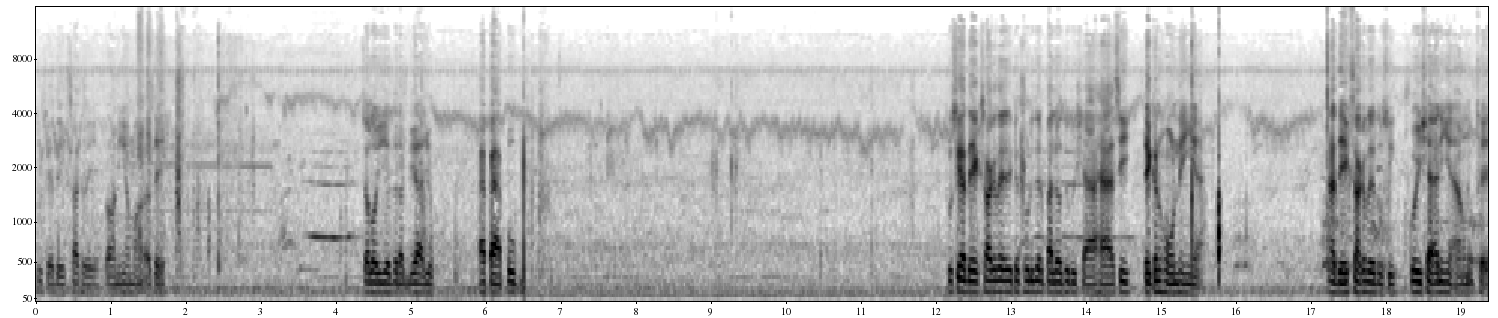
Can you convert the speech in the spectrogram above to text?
ਤੁਸੀਂ ਦੇਖ ਸਕਦੇ ਹੋ ਪੁਰਾਣੀ ਇਮਾਰਤ ਹੈ ਚਲੋ ਜੀ, ਇੱਧਰ ਅੱਗੇ ਆ ਜਾਓ। ਇਹ ਪੈਪ ਤੁਸੀਂ ਇਹ ਦੇਖ ਸਕਦੇ ਹੋ ਕਿ ਥੋੜੀ ਦੇਰ ਪਹਿਲੇ ਉੱਥੇ ਕੋਈ ਸ਼ੈ ਹੈ ਸੀ, ਲੇਕਿਨ ਹੁਣ ਨਹੀਂ ਹੈ। ਇਹ ਦੇਖ ਸਕਦੇ ਤੁਸੀਂ, ਕੋਈ ਸ਼ੈ ਨਹੀਂ ਹੈ ਹੁਣ ਉੱਥੇ।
